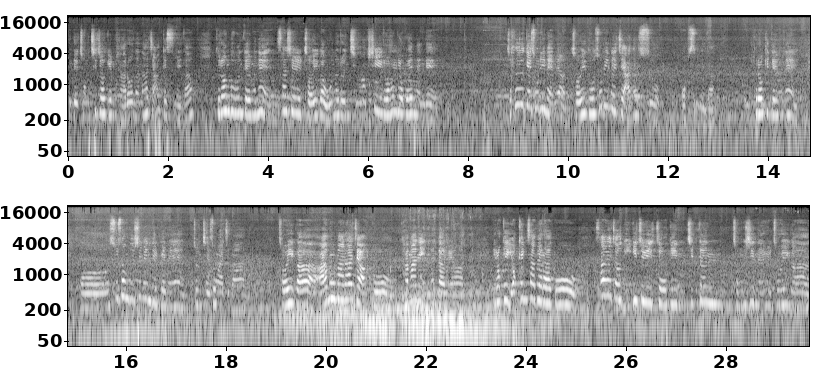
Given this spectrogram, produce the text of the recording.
근데 정치적인 발언은 하지 않겠습니다. 그런 부분 때문에 사실 저희가 오늘은 침묵 시위로 하려고 했는데 크게 소리 내면 저희도 소리 내지 않을 수 없습니다. 그렇기 때문에 어, 수성구 시민들께는 좀 죄송하지만 저희가 아무 말 하지 않고 가만히 있는다면 이렇게 역행차별하고 사회적 이기주의적인 집단 정신을 저희가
